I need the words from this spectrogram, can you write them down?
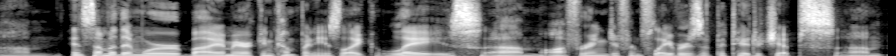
Um, and some of them were by American companies like Lay's, um, offering different flavors of potato chips um,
